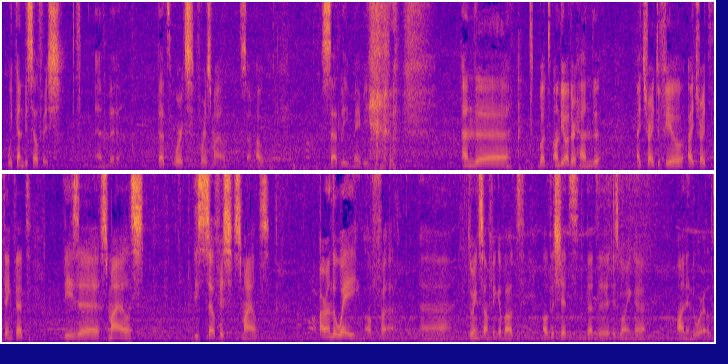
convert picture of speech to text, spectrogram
we can be selfish, and uh, that works for a smile somehow. Sadly, maybe. and uh, but on the other hand, I try to feel I try to think that these uh, smiles, these selfish smiles, are on the way of doing something about all the shit that uh, is going uh, on in the world.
